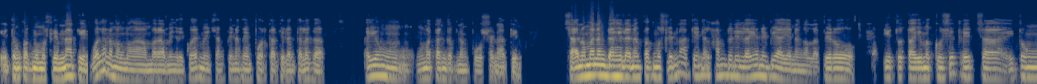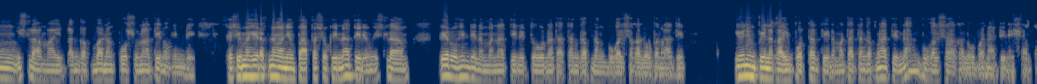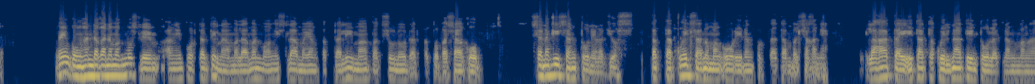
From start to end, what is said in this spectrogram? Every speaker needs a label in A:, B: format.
A: itong pagmumuslim natin, wala namang mga maraming requirements. Ang pinaka-importante lang talaga ay yung matanggap ng puso natin. Sa ano man ang dahilan ng pagmuslim natin, alhamdulillah yan ay biyaya ng Allah. Pero dito tayo mag-concentrate sa itong Islam ay tanggap ba ng puso natin o hindi. Kasi mahirap naman yung papasukin natin yung Islam pero hindi naman natin ito natatanggap ng bugal sa kalooban natin. Yun yung pinaka-importante na matatanggap natin ng bugal sa kalooban natin, inshallah. Ngayon, kung handa ka na mag-Muslim, ang importante na malaman mo ang Islam ay ang pagtalima, pagsunod at pagpapasakop sa nagisang tunay na Diyos. Pagtakwil sa anumang uri ng pagtatambal sa Kanya. Lahat ay itatakwil natin tulad ng mga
